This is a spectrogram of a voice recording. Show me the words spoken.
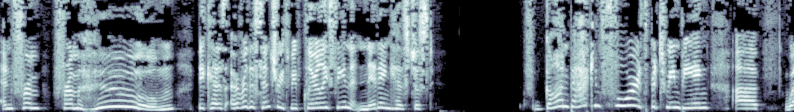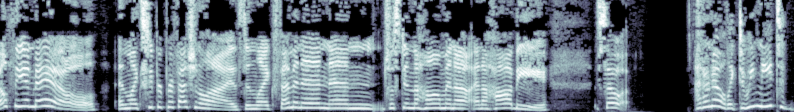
and from from whom because over the centuries we've clearly seen that knitting has just gone back and forth between being uh wealthy and male and like super professionalized and like feminine and just in the home and a and a hobby. So I don't know, like do we need to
